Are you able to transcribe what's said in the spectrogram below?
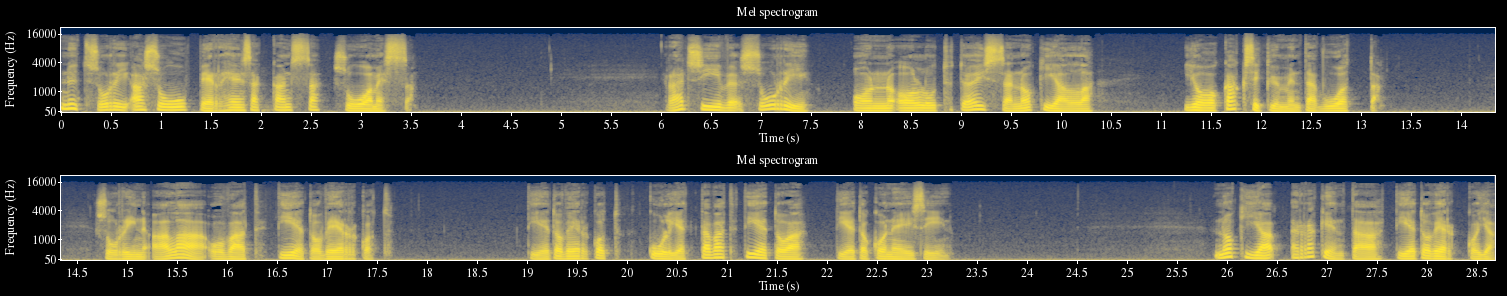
Nyt Suri asuu perheensä kanssa Suomessa. Rajiv Suri on ollut töissä Nokialla jo 20 vuotta. Surin ala ovat tietoverkot. Tietoverkot kuljettavat tietoa tietokoneisiin. Nokia rakentaa tietoverkkoja.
